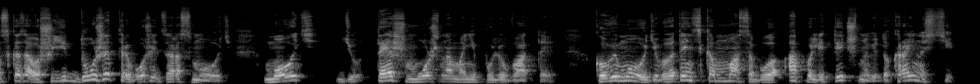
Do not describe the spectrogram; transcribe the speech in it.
сказала, що її дуже тривожить зараз молодь. Молоддю теж можна маніпулювати. Коли молоді велетенська маса була аполітичною до крайності,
